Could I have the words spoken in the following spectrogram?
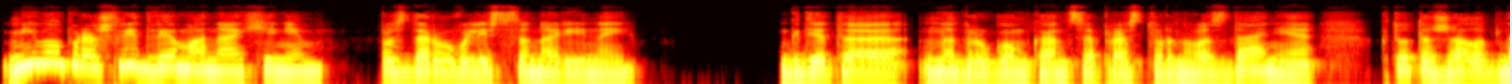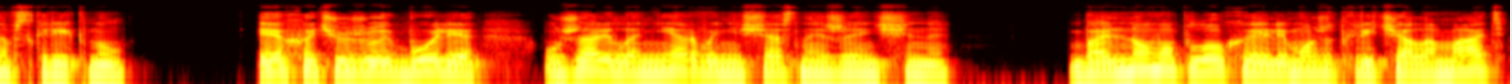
Мимо прошли две монахини, поздоровались с Анариной. Где-то на другом конце просторного здания кто-то жалобно вскрикнул. Эхо чужой боли ужалило нервы несчастной женщины. «Больному плохо или, может, кричала мать,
